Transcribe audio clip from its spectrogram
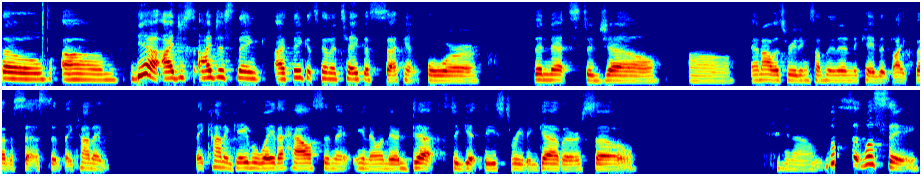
So um, yeah, I just I just think I think it's gonna take a second for the Nets to gel. Uh, and I was reading something that indicated like that assessed that they kind of they kind of gave away the house and they, you know in their depth to get these three together. So you know we'll see, we'll see.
